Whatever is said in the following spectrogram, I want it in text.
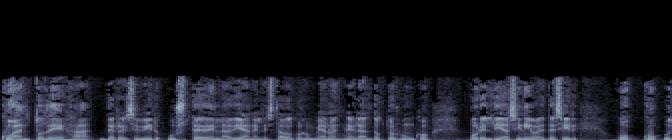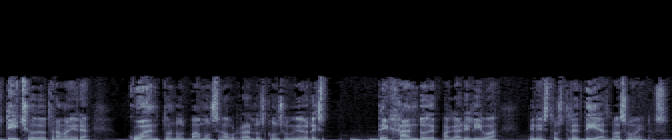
¿Cuánto deja de recibir usted en la DIAN, el Estado colombiano en general, doctor Junco, por el día sin IVA? Es decir, o, dicho de otra manera, ¿cuánto nos vamos a ahorrar los consumidores dejando de pagar el IVA en estos tres días, más o menos?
